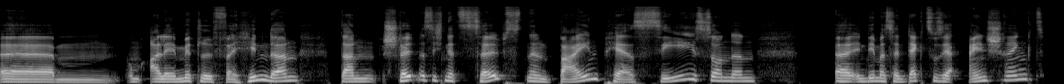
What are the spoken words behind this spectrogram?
ähm, um alle Mittel verhindern, dann stellt man sich nicht selbst ein Bein per se, sondern äh, indem man sein Deck zu sehr einschränkt.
